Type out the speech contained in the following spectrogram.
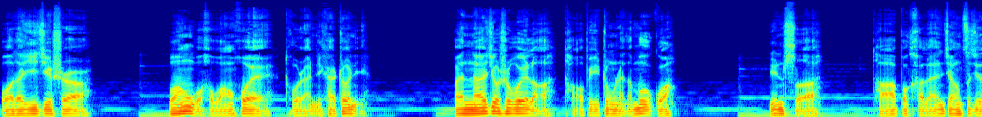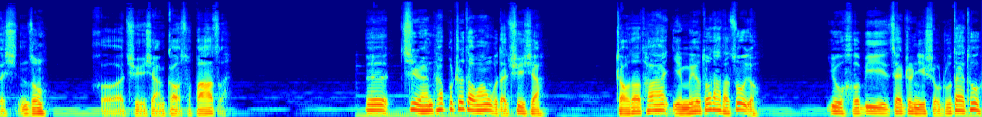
我的依据是，王武和王慧突然离开这里，本来就是为了逃避众人的目光，因此他不可能将自己的行踪和去向告诉八子。呃，既然他不知道王武的去向，找到他也没有多大的作用，又何必在这里守株待兔？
